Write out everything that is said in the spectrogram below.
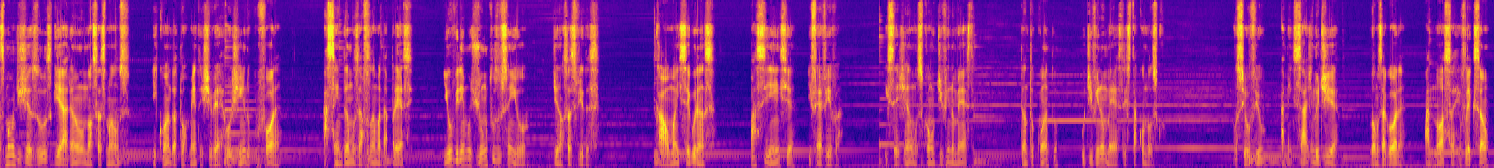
As mãos de Jesus guiarão nossas mãos, e quando a tormenta estiver rugindo por fora, acendamos a flama da prece e ouviremos juntos o Senhor de nossas vidas. Calma e segurança, paciência e fé viva, e sejamos com o Divino Mestre, tanto quanto o Divino Mestre está conosco. Você ouviu a mensagem do dia? Vamos agora à nossa reflexão?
